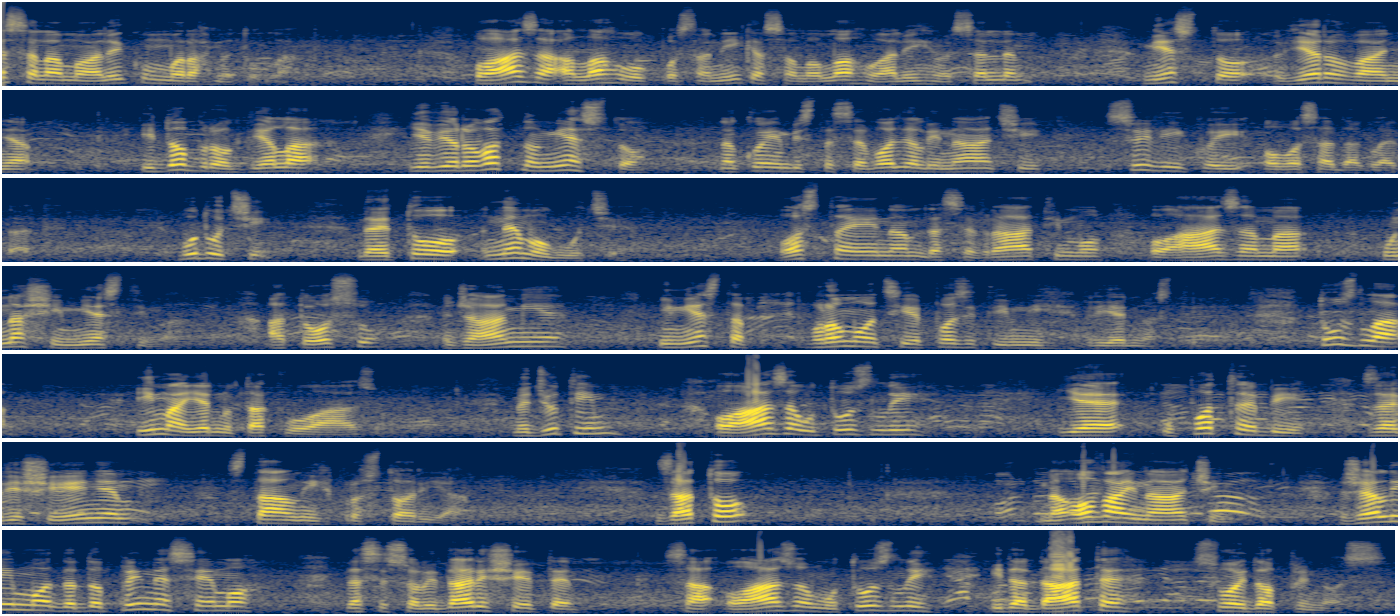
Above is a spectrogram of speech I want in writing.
Assalamu alaikum wa rahmatullah. Oaza Allahovog poslanika sallallahu alaihi wa sallam, mjesto vjerovanja i dobrog dijela je vjerovatno mjesto na kojem biste se voljeli naći svi vi koji ovo sada gledate. Budući da je to nemoguće, ostaje nam da se vratimo oazama u našim mjestima, a to su džamije i mjesta promocije pozitivnih vrijednosti. Tuzla ima jednu takvu oazu. Međutim, oaza u Tuzli je u potrebi za rješenjem stalnih prostorija. Zato na ovaj način želimo da doprinesemo da se solidarišete sa oazom u Tuzli i da date svoj doprinos.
